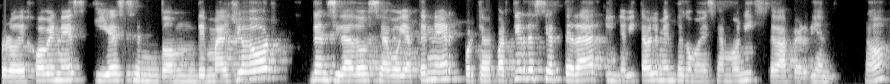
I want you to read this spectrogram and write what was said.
pero de jóvenes, y es en donde mayor densidad ósea voy a tener, porque a partir de cierta edad, inevitablemente, como decía Moni, se va perdiendo, ¿no?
